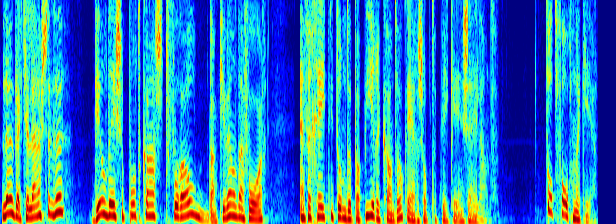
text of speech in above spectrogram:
Leuk dat je luisterde. Deel deze podcast vooral, dankjewel daarvoor. En vergeet niet om de papieren krant ook ergens op te pikken in Zeeland. Tot volgende keer.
